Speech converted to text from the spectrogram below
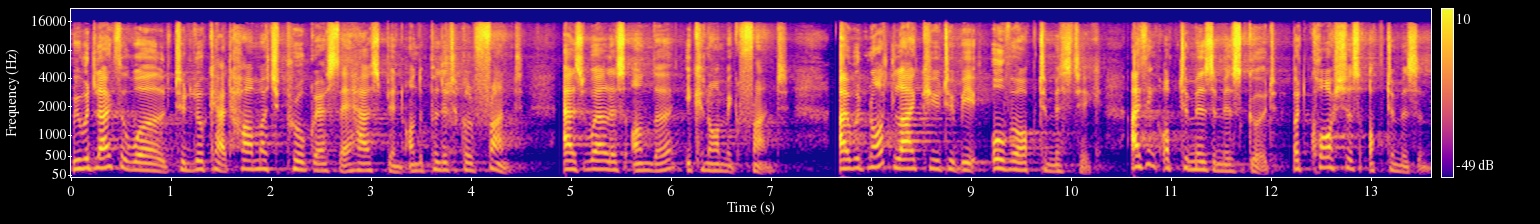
We would like the world to look at how much progress there has been on the political front, as well as on the economic front. I would not like you to be over optimistic. I think optimism is good, but cautious optimism.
